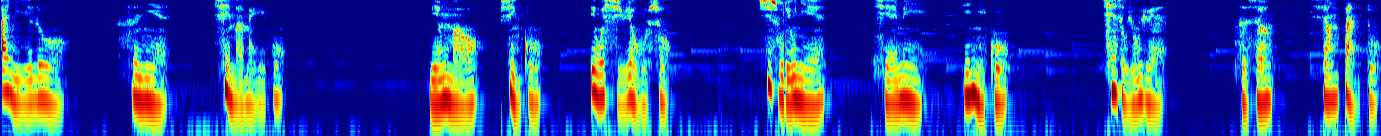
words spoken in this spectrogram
爱你一路。思念浸满每一步，明眸聘孤，令我喜悦无数。细数流年，甜蜜因你故。牵手永远，此生相伴度。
